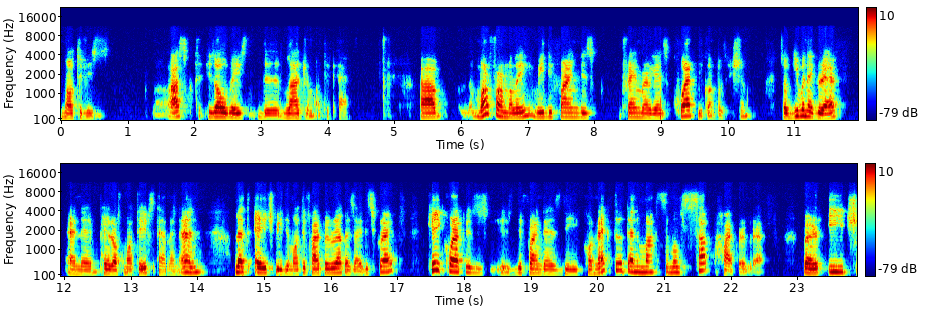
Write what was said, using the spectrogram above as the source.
motif is asked is always the larger motif M. Uh, more formally, we define this framework as quark decomposition. So given a graph and a pair of motifs, M and N, let H be the motif hypergraph as I described. K quark is, is defined as the connected and maximal sub hypergraph, where each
